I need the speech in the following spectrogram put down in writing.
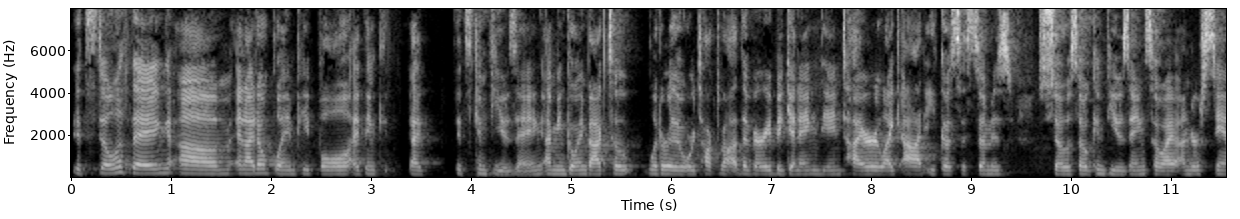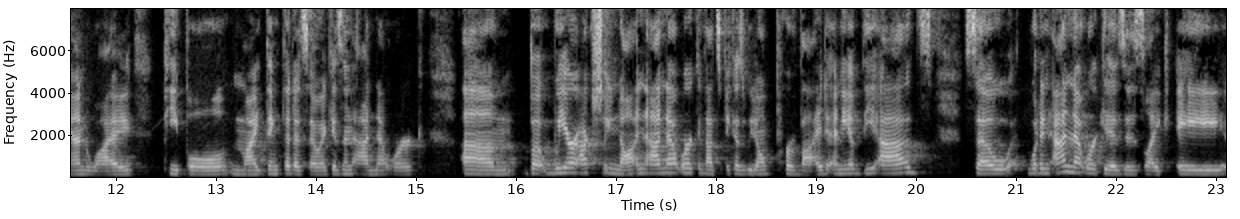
it's still a thing. Um, and I don't blame people. I think I, it's confusing. I mean, going back to literally what we talked about at the very beginning, the entire like ad ecosystem is so, so confusing. So I understand why people might think that Ezoic is an ad network. Um, but we are actually not an ad network, and that's because we don't provide any of the ads. So what an ad network is is like a,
